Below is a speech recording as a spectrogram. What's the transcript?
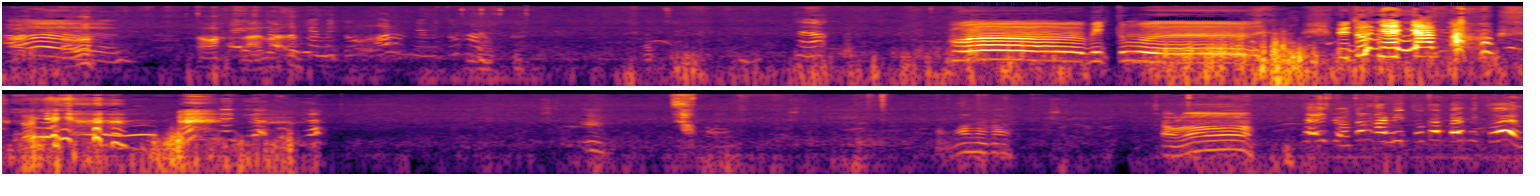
Ờ. Đó, Ê, lại mà. chỗ nhà mi tú, đó, nhà mi tú hả? Thế á? wow bị tú bị tú nhanh nhanh tú nhanh nhanh Nhà gì ạ? Dạ. Ngon rồi rồi. Tàu lo. Thấy chỗ các anh mi tú, các bé mi tú ấy.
